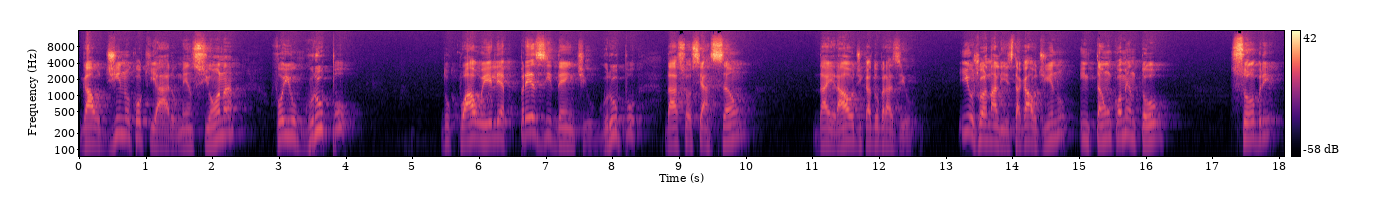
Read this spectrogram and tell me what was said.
Galdino Coquiaro menciona, foi o grupo do qual ele é presidente, o grupo da Associação da Heráldica do Brasil. E o jornalista Galdino então comentou sobre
